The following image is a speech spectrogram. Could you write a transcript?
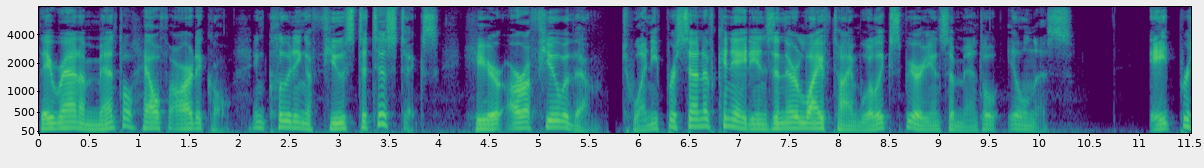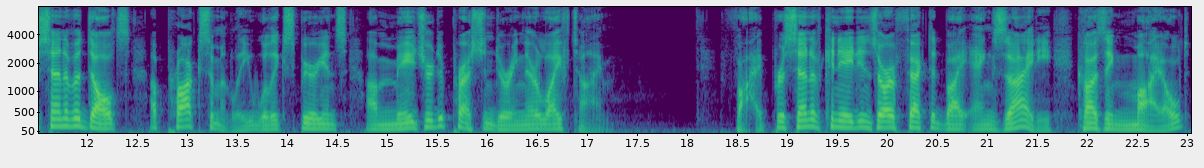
they ran a mental health article, including a few statistics. Here are a few of them. 20% of Canadians in their lifetime will experience a mental illness. 8% of adults approximately will experience a major depression during their lifetime. 5% of Canadians are affected by anxiety, causing mild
